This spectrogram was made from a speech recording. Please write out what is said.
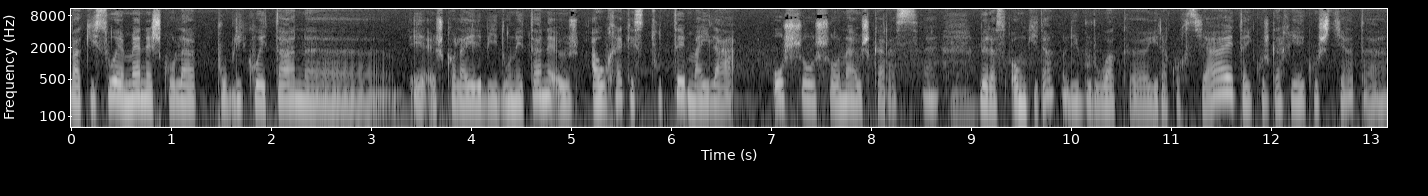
bakizu hemen eskola publikoetan, uh, e, eskola elebidunetan, eus, aurrek ez dute maila oso oso ona euskaraz. Eh? Beraz, ongi da, liburuak uh, irakurtzia eta ikusgarria ikustia, eta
